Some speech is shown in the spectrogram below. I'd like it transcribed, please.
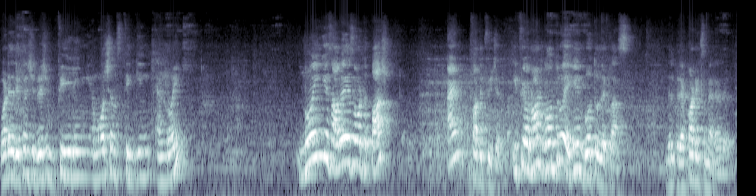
What is the difference between feeling, emotions, thinking, and knowing? Knowing is always about the past and for the future. If you have not gone through, again go through the class. There will be recordings somewhere available.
